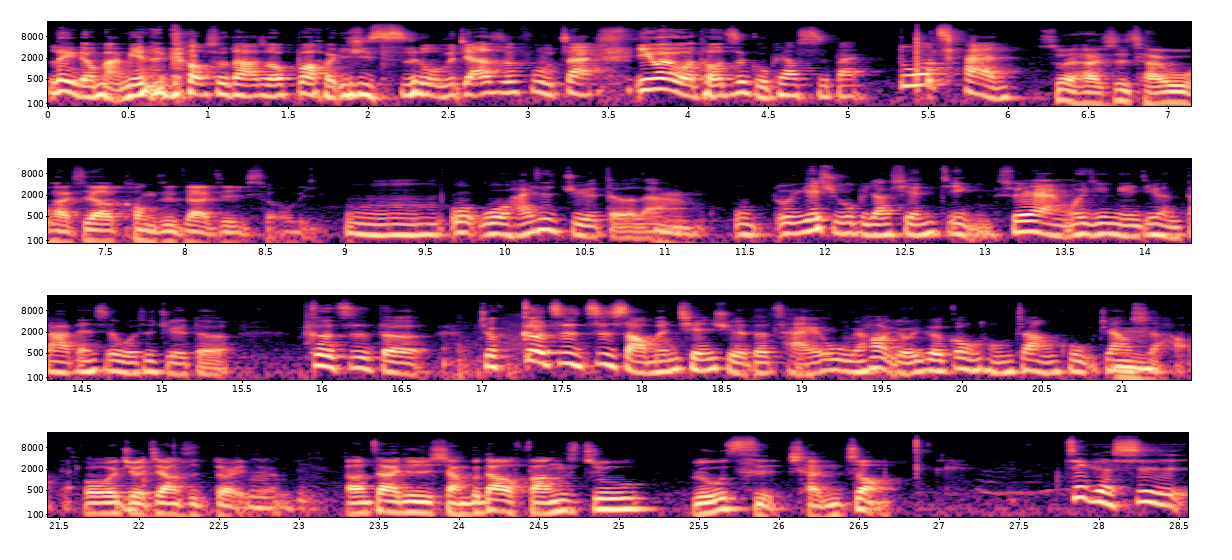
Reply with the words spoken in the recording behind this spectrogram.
泪流满面的告诉他说，不好意思，我们家是负债，因为我投资股票失败，多惨。所以还是财务还是要控制在自己手里。嗯，我我还是觉得啦，嗯、我我也许我比较先进，虽然我已经年纪很大，但是我是觉得。各自的就各自至少门前雪的财务，然后有一个共同账户，这样是好的。我、嗯、我觉得这样是对的。嗯、然后再就是想不到房租如此沉重，这个是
